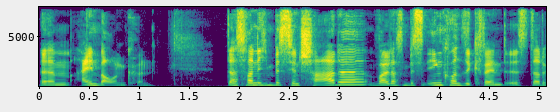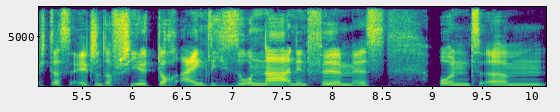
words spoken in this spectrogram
ähm, einbauen können. Das fand ich ein bisschen schade, weil das ein bisschen inkonsequent ist, dadurch, dass Agents of Shield doch eigentlich so nah an den Filmen ist und ähm,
